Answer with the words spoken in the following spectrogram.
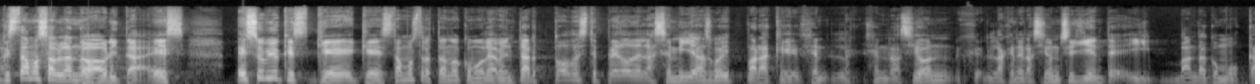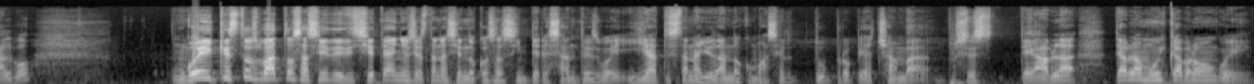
que estamos hablando ahorita es. Es obvio que, estamos tratando como de aventar todo este pedo de las semillas, güey, para que generación, la generación siguiente y banda como Calvo. Güey, que estos vatos así de 17 años ya están haciendo cosas interesantes, güey, y ya te están ayudando como a hacer tu propia chamba, pues es- te habla, te habla muy cabrón, güey.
